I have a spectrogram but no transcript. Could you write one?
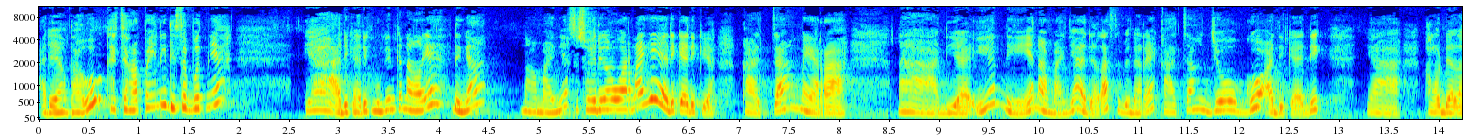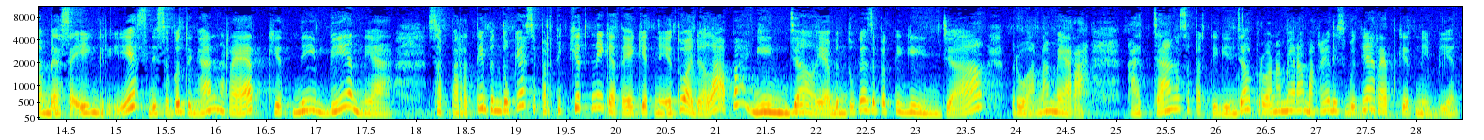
ada yang tahu kacang apa ini disebutnya? Ya, adik-adik mungkin kenal ya dengan namanya sesuai dengan warnanya ya adik-adik ya. Kacang merah. Nah, dia ini namanya adalah sebenarnya kacang jogo adik-adik. Ya, kalau dalam bahasa Inggris disebut dengan red kidney bean ya seperti bentuknya seperti kidney katanya. Kidney itu adalah apa? Ginjal ya. Bentuknya seperti ginjal berwarna merah. Kacang seperti ginjal berwarna merah. Makanya disebutnya red kidney bean.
